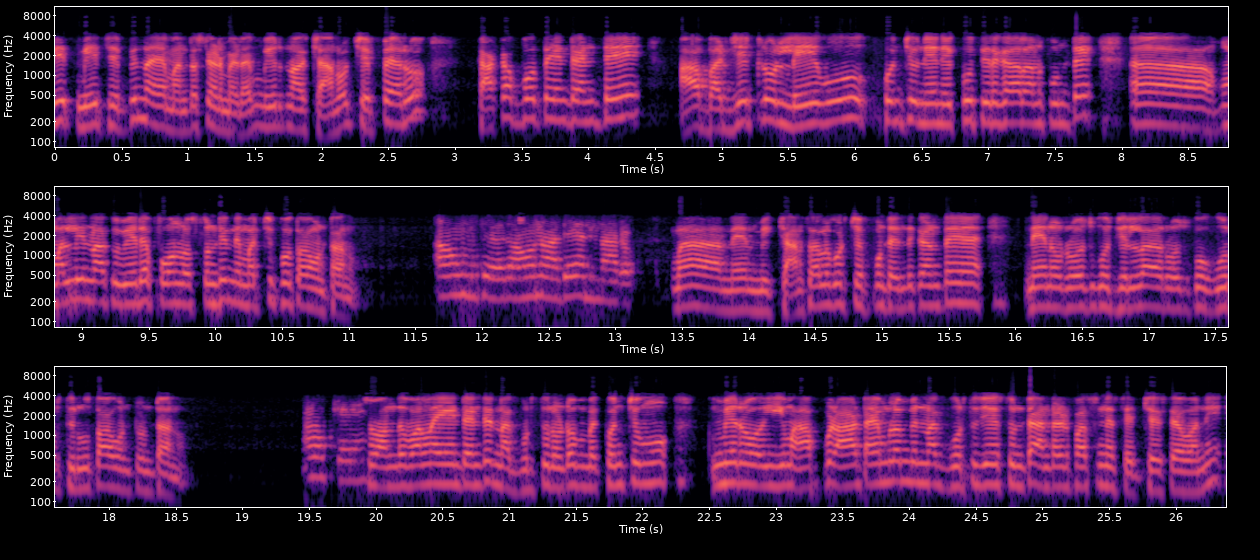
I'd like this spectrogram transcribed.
మీరు చెప్పింది ఐఎమ్ అండర్స్టాండ్ మేడం. మీరు నాకు చాలా చెప్పారు. కాకపోతే ఏంటంటే ఆ బడ్జెట్లో లేవు. కొంచెం నేను ఎక్కువ తిరగాలనుకుంటే మళ్ళీ నాకు వేరే ఫోన్లు వస్తుంటే నేను మర్చిపోతా ఉంటాను. అవును సార్ అవును అదే అన్నారు. మా నేను మీకు చాలా సార్లు కూడా చెప్పుంటా. ఎందుకంటే నేను రోజుకో జిల్లా రోజుకో ఊరు తిరుగుతూ ఉంటుంటాను. ఓకే. సో అందువల్ల ఏంటంటే నాకు గుర్తులు ఉండవు. కొంచెము మీరు ఈ అప్పుడు ఆ టైంలో మీరు నాకు గుర్తు చేస్తుంటే హండ్రెడ్ పర్సెంట్ నేను సెట్ చేసేవాడిని.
